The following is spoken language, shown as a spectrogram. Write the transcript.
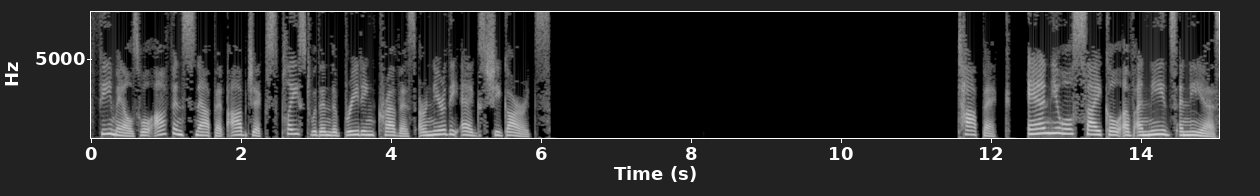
females will often snap at objects placed within the breeding crevice or near the eggs she guards. Topic. Annual cycle of Aneides Aeneus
